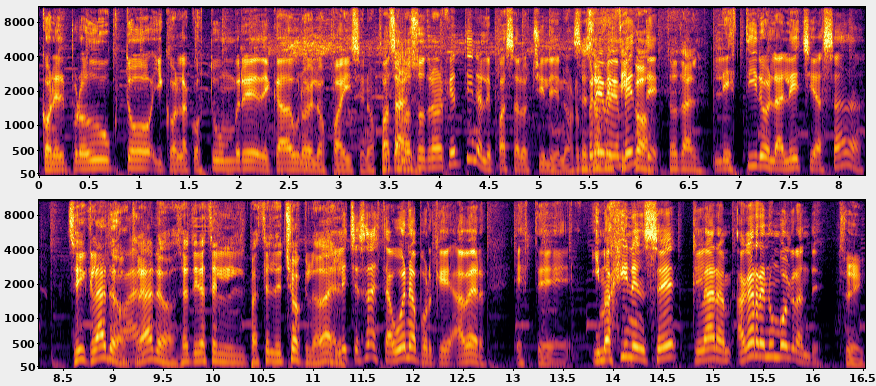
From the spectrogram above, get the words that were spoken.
con el producto y con la costumbre de cada uno de los países. Nos pasa a nosotros en Argentina, le pasa a los chilenos. Se Brevemente, total. les tiro la leche asada. Sí, claro, ver. claro. Ya tiraste el pastel de choclo, La dale. leche asada está buena porque, a ver, este, imagínense, clara, agarren un bol grande, Sí.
